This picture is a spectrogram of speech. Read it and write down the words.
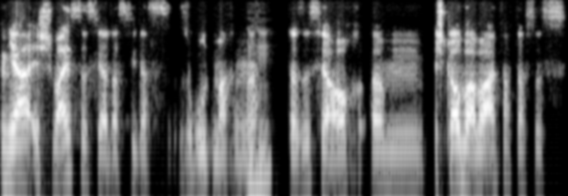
Ja, ich weiß es ja, dass sie das so gut machen. Ne? Mhm. Das ist ja auch, ähm, ich glaube aber einfach, dass es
